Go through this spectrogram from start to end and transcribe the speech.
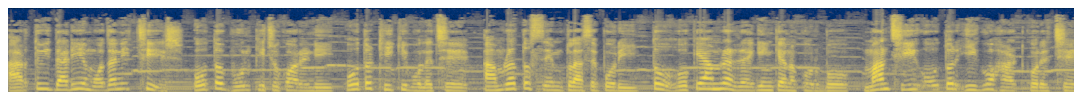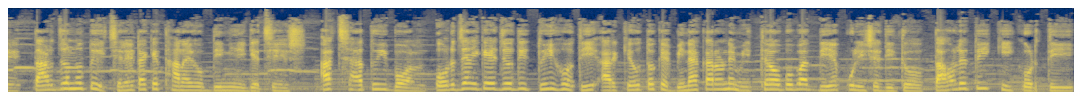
আর তুই দাঁড়িয়ে মজা নিচ্ছিস? ও তো ভুল কিছু করেনি। ও তো ঠিকই বলেছে। আমরা তো সেম ক্লাসে পড়ি। তো ওকে আমরা র্যাগিং কেন করব? মানছি ও তোর ইগো হার্ট করেছে। তার জন্য তুই ছেলেটাকে থানায় অবধি নিয়ে গেছিস। আচ্ছা তুই বল। ওর জায়গায় যদি তুই হতি আর কেউ তোকে বিনা কারণে মিথ্যে অপবাদ দিয়ে পুলিশে দিত, তাহলে তুই কি করতি?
